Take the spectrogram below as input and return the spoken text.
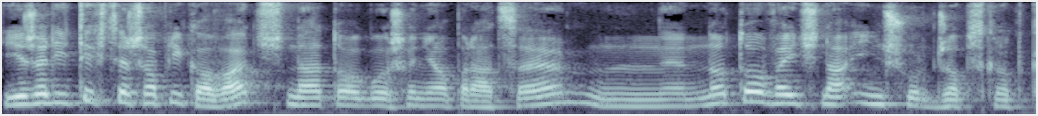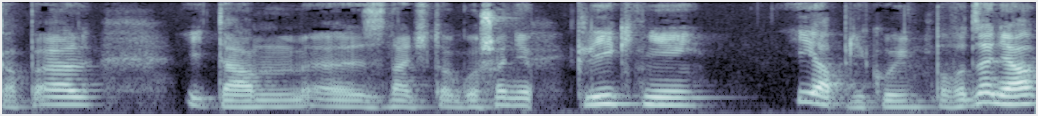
Jeżeli Ty chcesz aplikować na to ogłoszenie o pracę, mm, no to wejdź na insurejobs.pl i tam e, znajdź to ogłoszenie, kliknij i aplikuj. Powodzenia!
